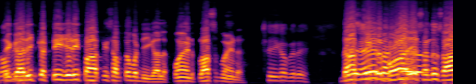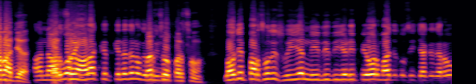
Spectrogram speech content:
ਤੇ ਗਾੜੀ ਕੱਟੀ ਜਿਹੜੀ ਪਾਤੀ ਸਭ ਤੋਂ ਵੱਡੀ ਗੱਲ ਪੁਆਇੰਟ ਪਲੱਸ ਪੁਆਇੰਟ ਠੀਕ ਆ ਵੀਰੇ। 10 ਇਹ ਲੀਟਰ ਬੋਲਾ ਇਹ ਸੰਧੂ ਸਾਹਿਬ ਅੱਜ। ਨਾੜੂਆ ਪਰਸੋਂ ਹੀ- ਨਾਲ ਕਿੰਨੇ ਦਿਨ ਹੋ ਗਏ ਪਰਸੋਂ ਪਰਸੋਂ? ਲਓ ਜੀ ਪਰਸੋਂ ਦੀ ਸੂਈ ਆ ਨੀਲੀ ਦੀ ਜਿਹੜੀ ਪਿਓਰ ਮੱਝ ਤੁਸੀਂ ਚੈੱਕ ਕਰੋ।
